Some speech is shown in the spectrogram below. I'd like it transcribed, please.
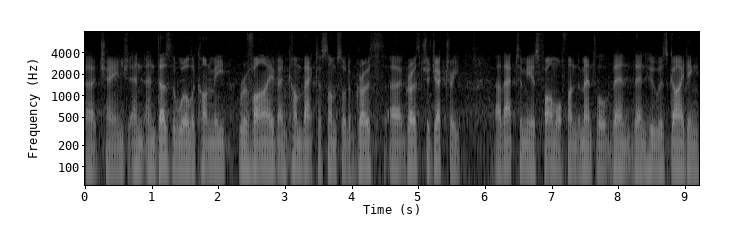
uh, change and, and does the world economy revive and come back to some sort of growth, uh, growth trajectory. Uh, that to me is far more fundamental than, than who is guiding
